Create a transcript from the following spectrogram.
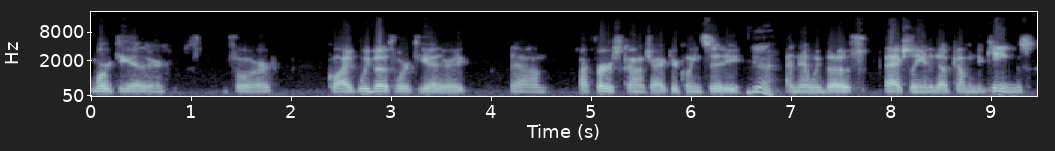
worked together for quite. We both worked together at um, our first contractor, Queen City, Yeah. and then we both actually ended up coming to Kings.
